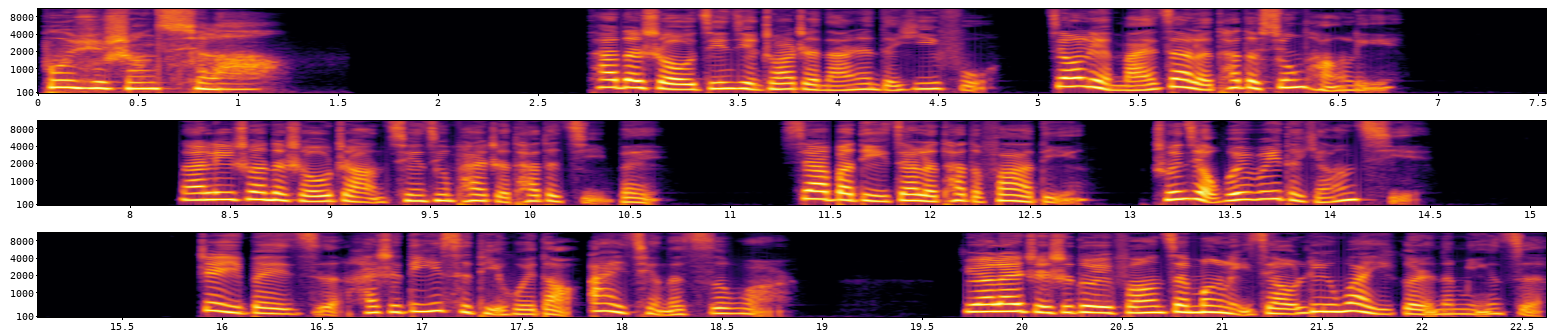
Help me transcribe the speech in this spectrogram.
不许生气了。”他的手紧紧抓着男人的衣服，将脸埋在了他的胸膛里。南离川的手掌轻轻拍着他的脊背，下巴抵在了他的发顶，唇角微微的扬起。这一辈子还是第一次体会到爱情的滋味原来只是对方在梦里叫另外一个人的名字，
